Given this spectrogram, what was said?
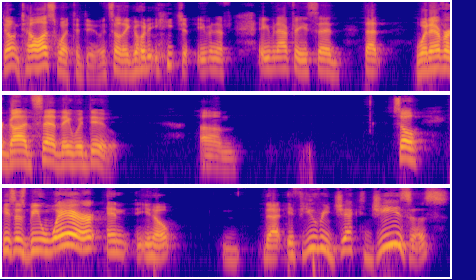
Don't tell us what to do. And so they go to Egypt, even if, even after he said that whatever God said they would do. Um, so he says, beware, and you know, that if you reject Jesus,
